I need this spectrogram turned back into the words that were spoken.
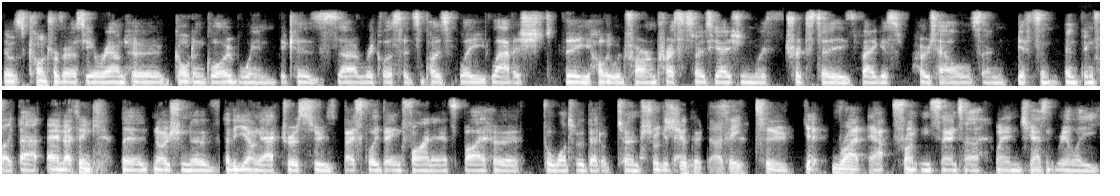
there was controversy around her Golden Globe win because uh, Riklis had supposedly lavished the Hollywood Foreign Press Association with trips to his Vegas hotels and gifts and, and things like that. And I think the notion of, of a young actress who's basically being financed by her for want of a better term, sugar daddy, Sugar daddy. to get right out front and center when she hasn't really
